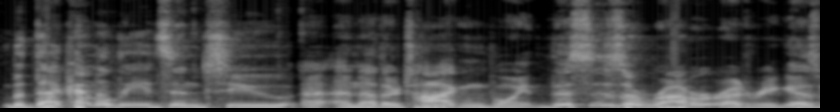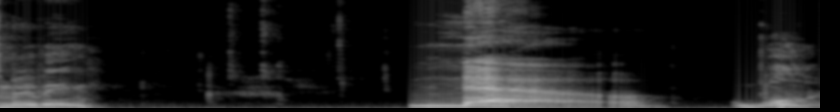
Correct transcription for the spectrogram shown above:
But that kind of leads into a, another talking point. This is a Robert Rodriguez movie. No. Well,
